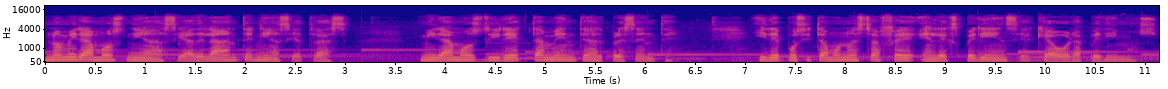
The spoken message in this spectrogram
No miramos ni hacia adelante ni hacia atrás, miramos directamente al presente y depositamos nuestra fe en la experiencia que ahora pedimos.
